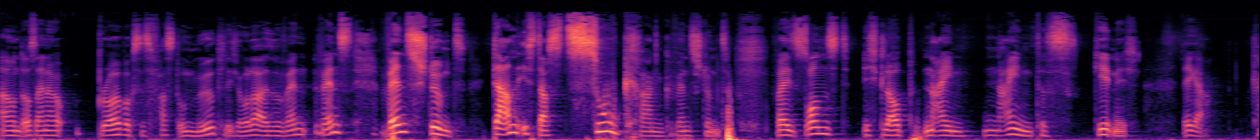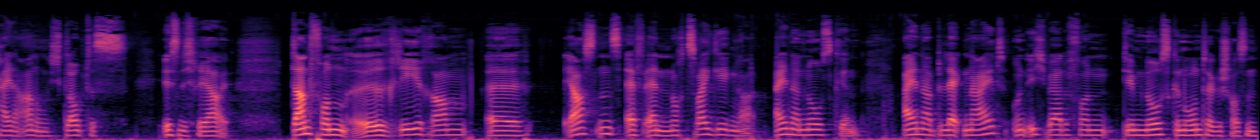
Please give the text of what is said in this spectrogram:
Äh, und aus einer Brawlbox ist fast unmöglich, oder? Also wenn wenn's wenn's stimmt, dann ist das zu krank, wenn's stimmt, weil sonst, ich glaube, nein, nein, das geht nicht, Digga, keine Ahnung, ich glaube, das ist nicht real. Dann von äh, Reram, äh, erstens FN, noch zwei Gegner, einer No-Skin, einer Black Knight und ich werde von dem No-Skin runtergeschossen.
